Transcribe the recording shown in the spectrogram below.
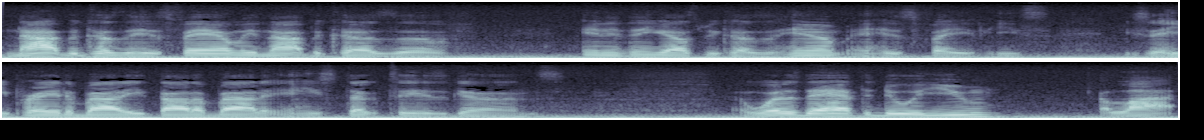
not because of his family, not because of anything else, because of him and his faith. He's he said he prayed about it, he thought about it, and he stuck to his guns. And what does that have to do with you? A lot.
